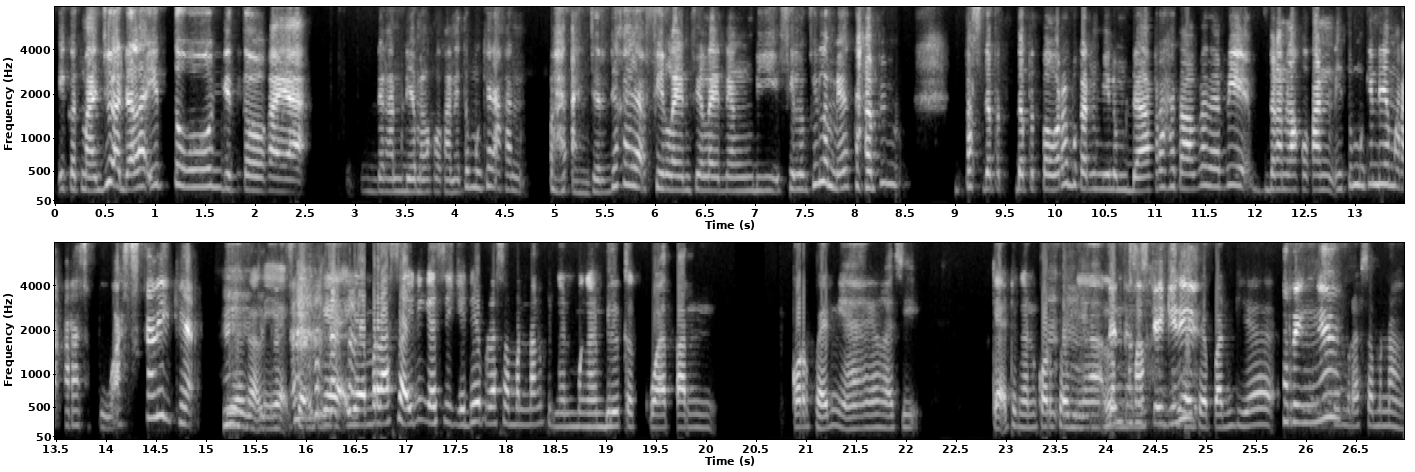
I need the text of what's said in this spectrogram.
ikut maju adalah itu gitu. Kayak dengan dia melakukan itu mungkin akan wah anjir dia kayak villain-villain yang di film-film ya. Tapi pas dapat dapat powernya bukan minum darah atau apa tapi dengan melakukan itu mungkin dia merasa puas kali kayak Iya "Hei," kali ya. Kayak, kayak ya merasa ini gak sih? Jadi dia merasa menang dengan mengambil kekuatan korbannya ya nggak sih? Kayak dengan korbannya Mm-mm. Dan lemah kasus kayak gini di hadapan dia, seringnya dia merasa menang.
